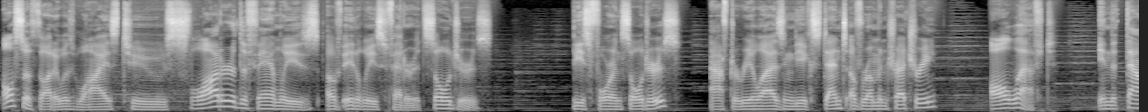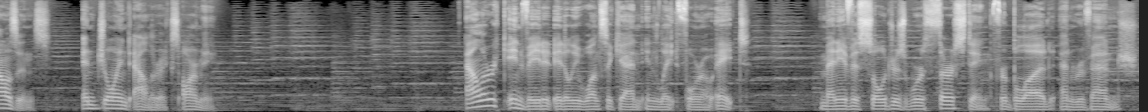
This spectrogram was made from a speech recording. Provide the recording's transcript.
also thought it was wise to slaughter the families of Italy's Federate soldiers. These foreign soldiers, after realizing the extent of Roman treachery, all left in the thousands and joined Alaric's army. Alaric invaded Italy once again in late 408. Many of his soldiers were thirsting for blood and revenge.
